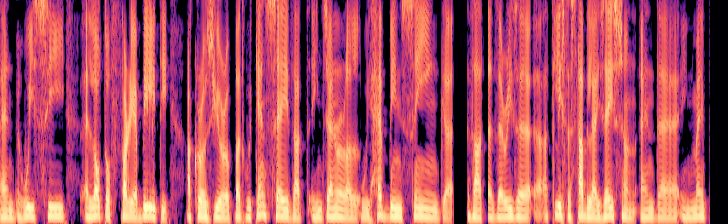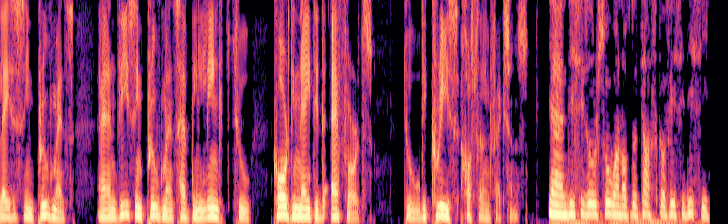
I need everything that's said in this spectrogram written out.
and we see a lot of variability across Europe. But we can say that in general, we have been seeing uh, that there is a, at least a stabilization and uh, in many places improvements. And these improvements have been linked to coordinated efforts to decrease hospital infections. Yeah, and this is also one of the tasks of ECDC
